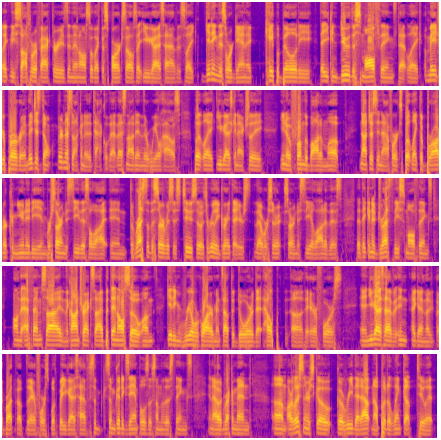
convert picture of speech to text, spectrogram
like these software factories and then also like the Spark cells that you guys have. It's like getting this organic capability that you can do the small things that like a major program they just don't they're just not going to tackle that that's not in their wheelhouse but like you guys can actually you know from the bottom up not just in AFWERX, but like the broader community, and we're starting to see this a lot in the rest of the services too. So it's really great that you're that we're starting to see a lot of this that they can address these small things on the FM side and the contract side, but then also on getting real requirements out the door that help uh, the Air Force. And you guys have, in again, I, I, brought up the Air Force book, but you guys have some some good examples of some of those things, and I would recommend um, our listeners go go read that out, and I'll put a link up to it.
